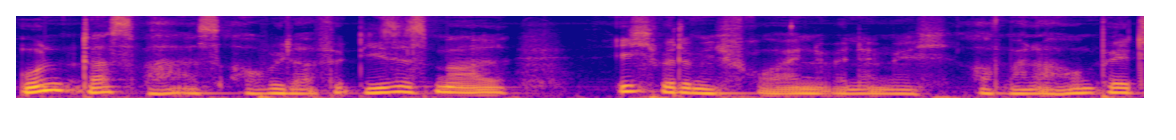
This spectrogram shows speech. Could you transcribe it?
Und das war es auch wieder für dieses Mal. Ich würde mich freuen, wenn ihr mich auf meiner Homepage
